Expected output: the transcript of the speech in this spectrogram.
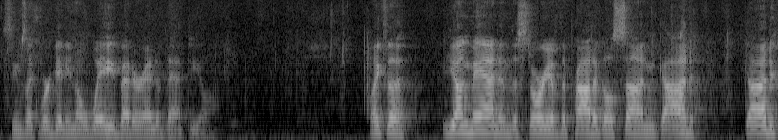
it seems like we're getting a way better end of that deal. Like the young man in the story of the prodigal son, God, God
